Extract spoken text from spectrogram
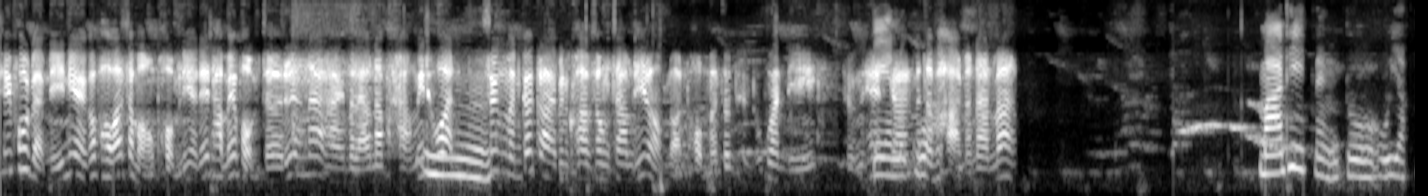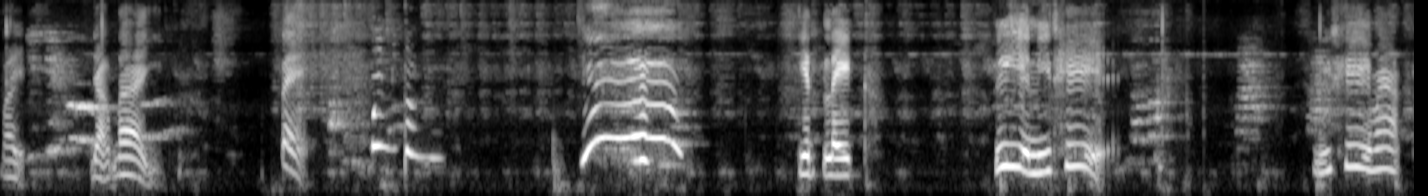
ที่พูดแบบนี้เนี่ยก็เพราะว่าสมองผมเนี่ยได้ทำให้ผมเจอเรื่องน่าอายมาแล้วนับครั้งไม่ถ้วนซึ่งมันก็กลายเป็นความทรงจำที่หลอกหลอนผมมาจนถึงทุกวันนี้ ถึงเหตุการณ์มันจะผ่านมานานมาก มาที่แต่งตัวโอ้ยอยากได้ อยากได้ แต่ไม่มีตังค์เก็ตเล็กเฮ้ยอันนี้เท่อันนี้เท่มากเ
